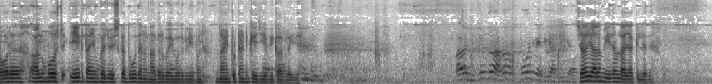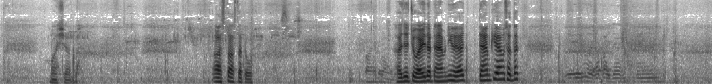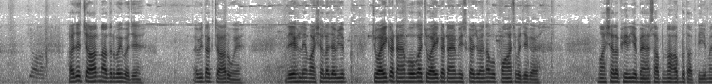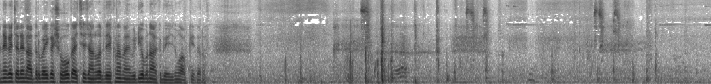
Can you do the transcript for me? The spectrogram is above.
और ऑलमोस्ट एक टाइम का जो इसका दूध है ना, नादर भाई, वो तकरीबन नाइन टू टेन के जी अभी कर रही है। चल यार, हम ईद ला जा किले से माशाल्लाह। आस्ता आस्ता टोर हजे चुवाई का टाइम नहीं होया। टाइम की होया, मुसद्दक? हजे चार नादर भाई बजे हैं। अभी तक चार हुए हैं। देख लें, माशाल्लाह, जब ये चुवाई का टाइम होगा चुवाई का टाइम इसका जो है ना, वो पाँच बजे का है। माशाल्लाह, फिर ये भैंस अपना आप बताती है। मैंने कहा, चले, नादर भाई का शौक है, अच्छे जानवर देखना, मैं वीडियो बना के भेज दूँ आपकी तरफ़।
